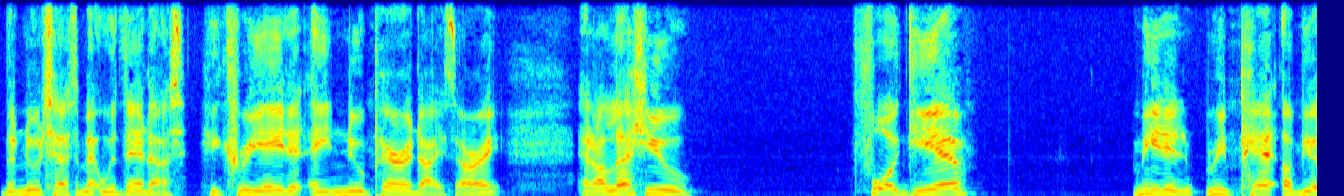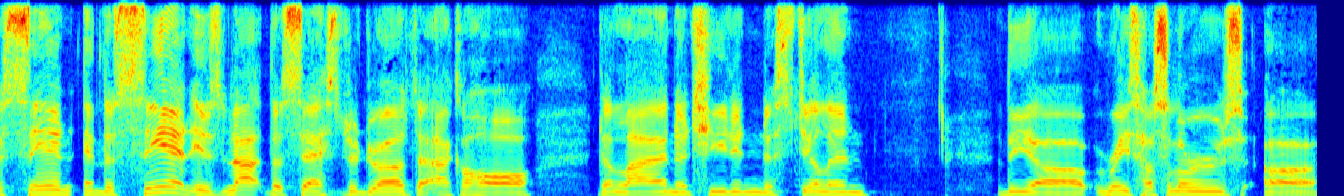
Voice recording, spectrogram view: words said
the New Testament within us. He created a new paradise, all right? And unless you forgive meaning repent of your sin. And the sin is not the sex, the drugs, the alcohol, the lying, the cheating, the stealing, the uh, race hustlers, uh,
